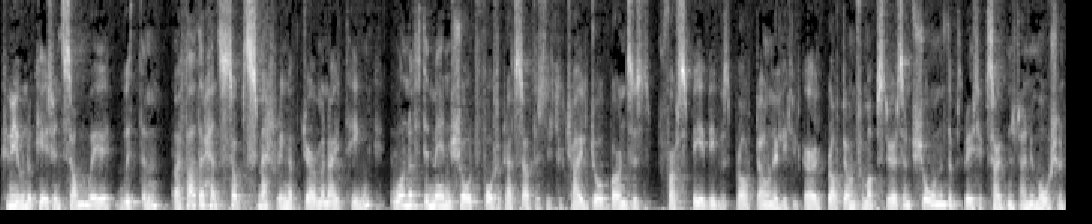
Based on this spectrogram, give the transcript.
communicate in some way with them. My father had some smattering of German, I think. One of the men showed photographs of his little child, Joe Burns's first baby was brought down, a little girl brought down from upstairs and shown, and there was great excitement and emotion.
